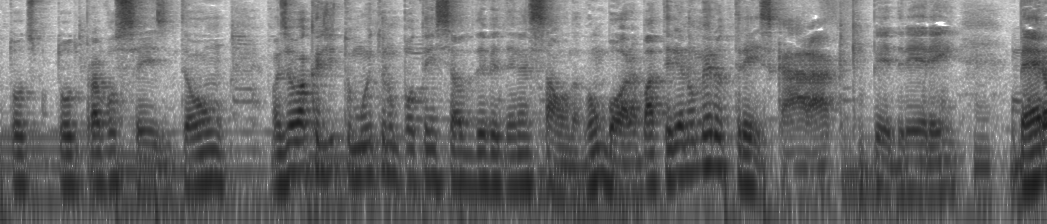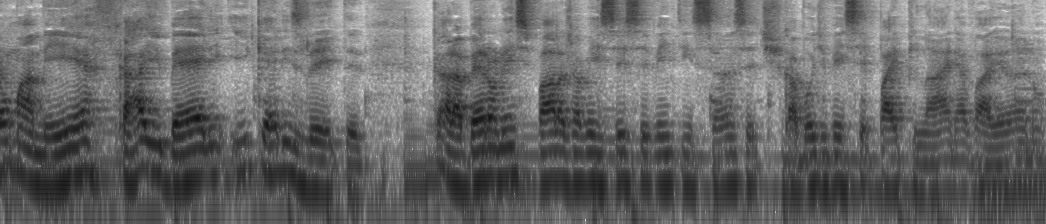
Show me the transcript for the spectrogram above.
todo, todo para vocês. Então, mas eu acredito muito no potencial do DVD nessa onda. Vambora. Bateria número 3. Caraca, que pedreira, hein? Baron Mameia, Kai Belly e Kelly Slater. Cara, Baron nem se fala, já venceu esse evento em Sunset, acabou de vencer Pipeline, Havaiano.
